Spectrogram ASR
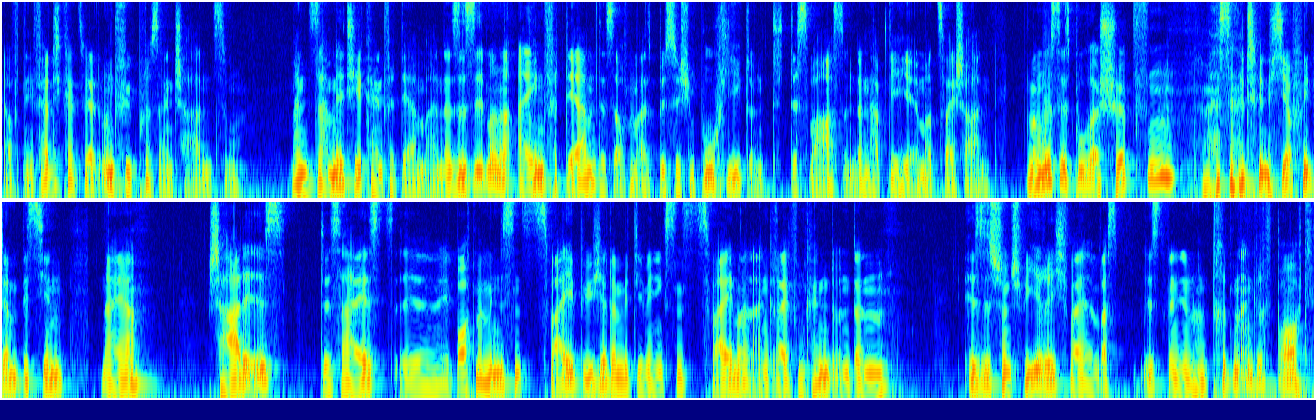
auf den Fertigkeitswert und fügt plus 1 Schaden zu. Man sammelt hier kein Verderben an. Also es ist immer nur ein Verderben, das auf dem abyssischen Buch liegt und das war's. Und dann habt ihr hier immer zwei Schaden. Man muss das Buch erschöpfen, was natürlich auch wieder ein bisschen, naja, schade ist. Das heißt, äh, ihr braucht mal mindestens zwei Bücher, damit ihr wenigstens zweimal angreifen könnt. Und dann ist es schon schwierig, weil was ist, wenn ihr noch einen dritten Angriff braucht?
